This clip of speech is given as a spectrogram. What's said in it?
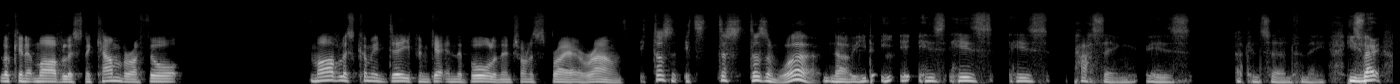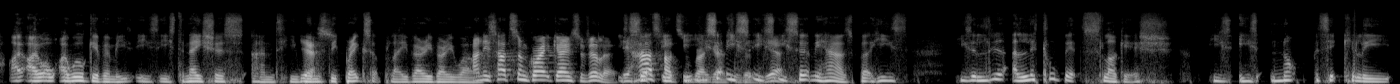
looking at Marvelous Nakamba, I thought Marvelous coming deep and getting the ball and then trying to spray it around. It doesn't. It just doesn't work. No, he, he his his his passing is a concern for me. He's very. I I, I will give him. He's, he's he's tenacious and he yes. wins. He breaks up play very very well. And he's had some great games for Villa. He, he has had some great he, games. He, yeah. he certainly has. But he's he's a little a little bit sluggish. He's he's not particularly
